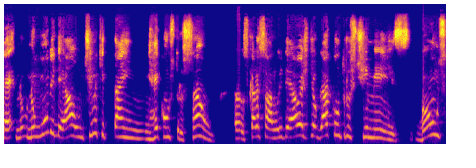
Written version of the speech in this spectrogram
é, no, no, mundo ideal, um time que está em reconstrução, os caras falam, o ideal é jogar contra os times bons,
